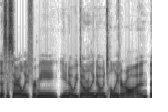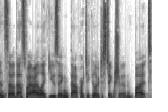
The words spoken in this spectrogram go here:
necessarily for me? You know, we don't really know until later on. And so that's why I like using that particular distinction. But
